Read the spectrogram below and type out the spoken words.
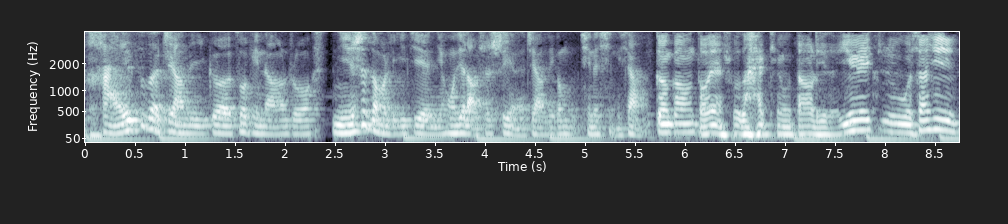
孩子的这样的一个作品当中，您是怎么理解倪虹洁老师饰演的这样的一个母亲的形象？刚刚导演说的还挺有道理的，因为我相信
